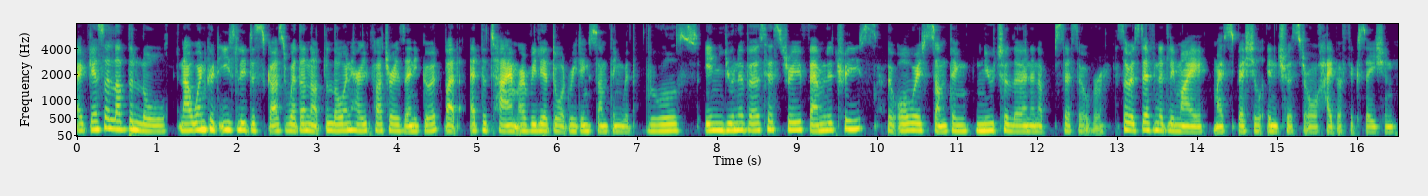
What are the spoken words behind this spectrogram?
I guess I love the lore. Now one could easily discuss whether or not the lore in Harry Potter is any good, but at the time I really adored reading something with rules, in-universe history, family trees. So always something new to learn and obsess over. So it's definitely my my special interest or hyperfixation.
